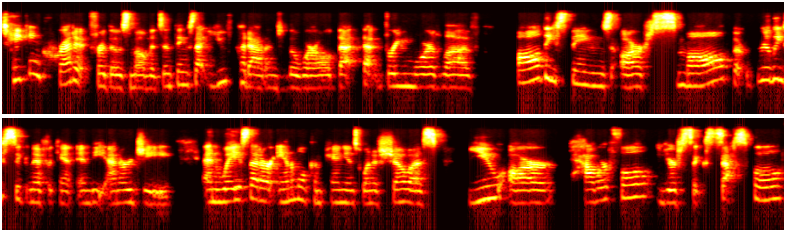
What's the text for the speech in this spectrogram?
taking credit for those moments and things that you've put out into the world that that bring more love all these things are small but really significant in the energy and ways that our animal companions want to show us you are powerful you're successful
